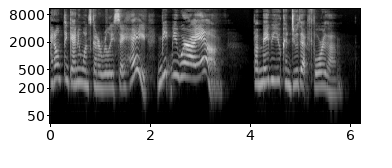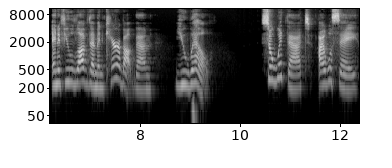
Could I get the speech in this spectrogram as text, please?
I don't think anyone's going to really say, hey, meet me where I am. But maybe you can do that for them. And if you love them and care about them, you will. So, with that, I will say,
